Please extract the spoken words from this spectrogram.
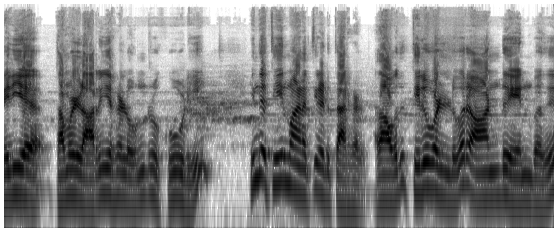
பெரிய தமிழ் அறிஞர்கள் ஒன்று கூடி இந்த தீர்மானத்தில் எடுத்தார்கள். அதாவது திருவள்ளுவர் ஆண்டு என்பது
